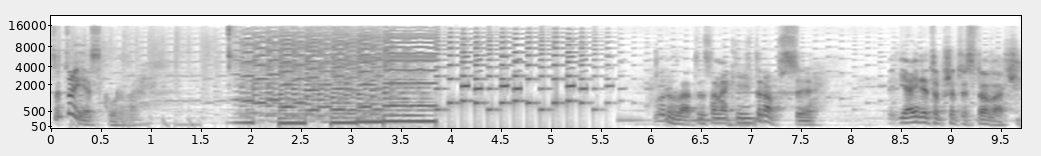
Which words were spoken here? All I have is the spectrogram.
Co to jest, kurwa? Kurwa, tu są jakieś dropsy. Ja idę to przetestować.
